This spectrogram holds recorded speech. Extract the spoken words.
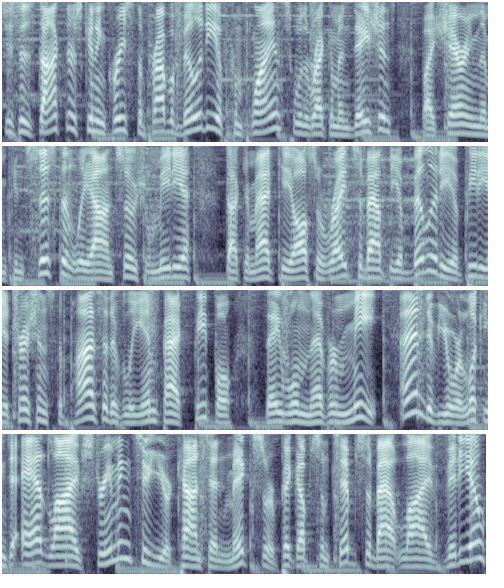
She says doctors can increase the probability of compliance with recommendations by sharing them consistently on social media. Dr. Mattke also writes about the ability of pediatricians to positively impact people they will never meet. And if you are looking to add live streaming to your content mix or pick up some tips about live video,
